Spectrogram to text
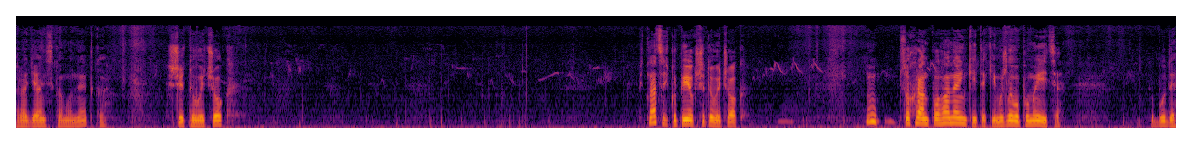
Радянська монетка. Щитовичок. П'ятнадцять копійок щитовичок. Ну, сохран поганенький такий, можливо, помиється. То буде.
